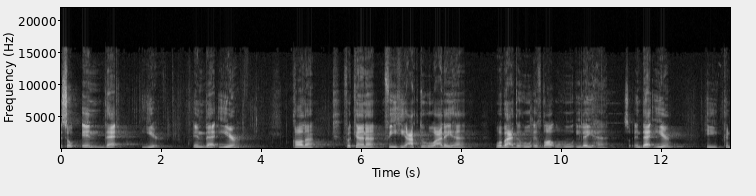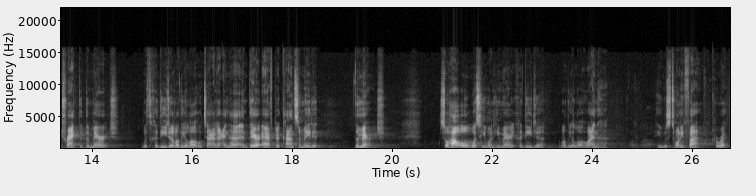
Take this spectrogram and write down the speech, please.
So in that year, in that year, قال فكان فيه عقده عليها وبعده إفضاؤه إليها. So in that year, he contracted the marriage with Khadija radiallahu ta'ala anha and thereafter consummated the marriage. So how old was he when he married Khadija radiallahu anha? He was 25, correct.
